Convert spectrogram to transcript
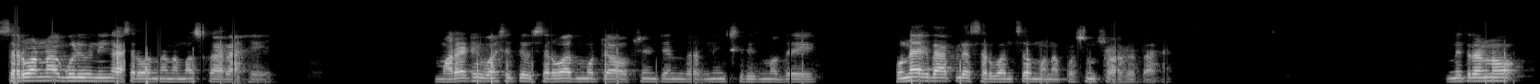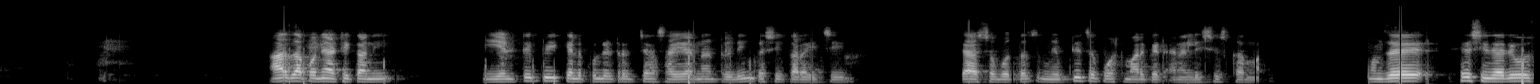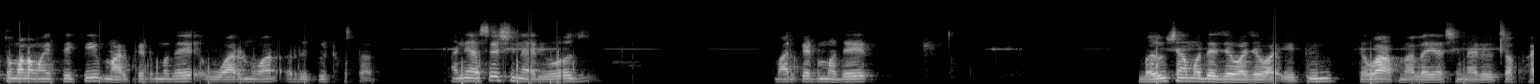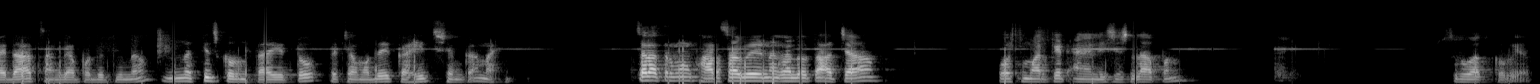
सर्वांना good evening सर्वांना नमस्कार आहे. मराठी भाषेतील सर्वात मोठ्या ऑप्शन चेन लर्निंग सिरीजमध्ये पुन्हा एकदा आपल्या सर्वांचं मनापासून स्वागत आहे. मित्रांनो आज आपण या ठिकाणी एल टी पी कॅल्क्युलेटरच्या सहाय्यानं ट्रेडिंग कशी करायची त्यासोबतच निफ्टीचं पोस्ट मार्केट अनालिसिस करणार. म्हणजे हे सिनेरिओ तुम्हाला माहिती आहे की मार्केटमध्ये वारंवार रिपीट होतात. आणि असे सिनेरिओज मार्केटमध्ये भविष्यामध्ये जेव्हा जेव्हा येतील तेव्हा आपल्याला या सिनेरिओचा फायदा चांगल्या पद्धतीनं नक्कीच करून घेता येतो. त्याच्यामध्ये काहीच शंका नाही. चला तर मग फारसा वेळ न घालवता आजच्या पोस्ट मार्केट अनालिसिसला आपण सुरुवात करूया.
